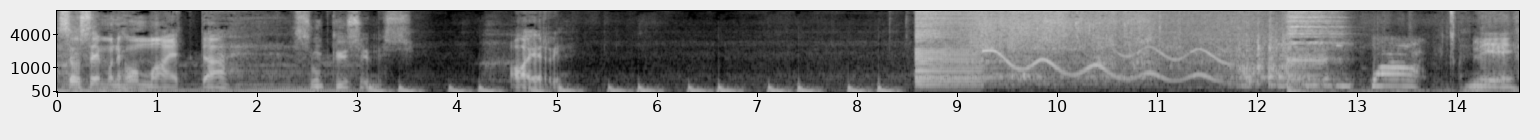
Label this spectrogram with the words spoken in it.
Se on semmonen homma, että sun kysymys, Airi. Jää. Niin,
